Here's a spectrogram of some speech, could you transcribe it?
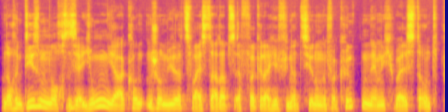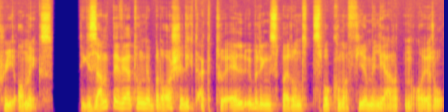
Und auch in diesem noch sehr jungen Jahr konnten schon wieder zwei Startups erfolgreiche Finanzierungen verkünden, nämlich Wellster und Preomics. Die Gesamtbewertung der Branche liegt aktuell übrigens bei rund 2,4 Milliarden Euro.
